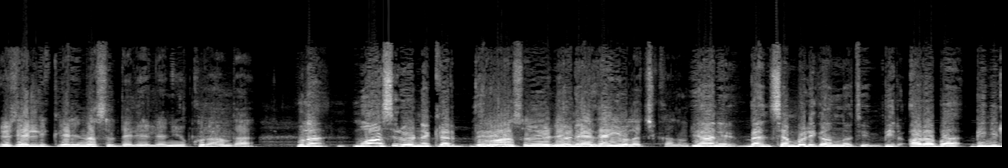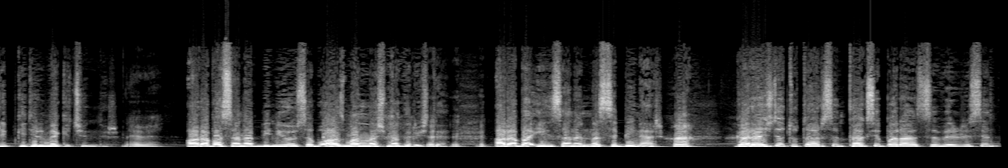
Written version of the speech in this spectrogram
özellikleri nasıl belirleniyor Kur'an'da? Buna muasır örnekler verelim. Muasır örneklerden yola çıkalım. Yani ben sembolik anlatayım. Bir araba binilip gidilmek içindir. Evet. Araba sana biniyorsa bu azmanlaşmadır işte. Araba insana nasıl biner? Garajda tutarsın, taksi parası verirsin,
